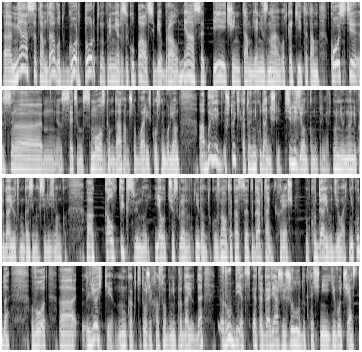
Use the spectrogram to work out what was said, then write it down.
э, мясо там, да, вот Горторг, например, закупал себе, брал мясо, печень, там, я не знаю, вот какие-то там кости с, э, с этим, с мозгом, да, там, чтобы варить костный бульон. А были штуки, которые никуда не шли. Селезенка, например. Ну, не, ну, не продают в магазинах селезенку. А, калтык свиной. Я вот, честно говоря, вот недавно только узнал, это, оказывается, это гортань, хрящ. Куда его девать? Никуда. Вот. А, легкие, ну, как-то тоже их особо не продают, да. Рубец, это говяжий желудок, точнее, его часть.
